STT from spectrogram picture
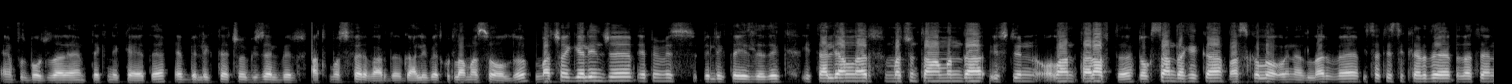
Hem futbolcular hem teknik heyete. Hep birlikte çok güzel bir atmosfer vardı. Galibiyet kutlaması oldu. Maça gelince hepimiz birlikte izledik. İtalyanlar maçın tamamında üstün olan taraftı. 90 dakika baskılı oynadılar ve istatistiklerde zaten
